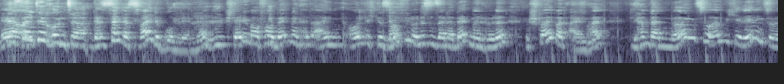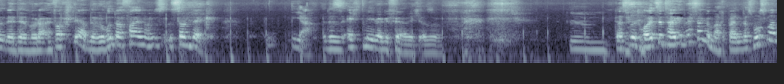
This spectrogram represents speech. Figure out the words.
Ja, und- fällt er runter. Das ist halt das zweite Problem. Ne? Stell dir mal vor, Batman hat einen ordentlich gesoffen und ist in seiner Batman-Hülle und stolpert einmal. Die haben dann nirgendwo irgendwelche Railings oder der, der würde einfach sterben. Der würde runterfallen und ist, ist dann weg. Ja. Das ist echt mega gefährlich. Also, das wird heutzutage besser gemacht. Das muss man,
